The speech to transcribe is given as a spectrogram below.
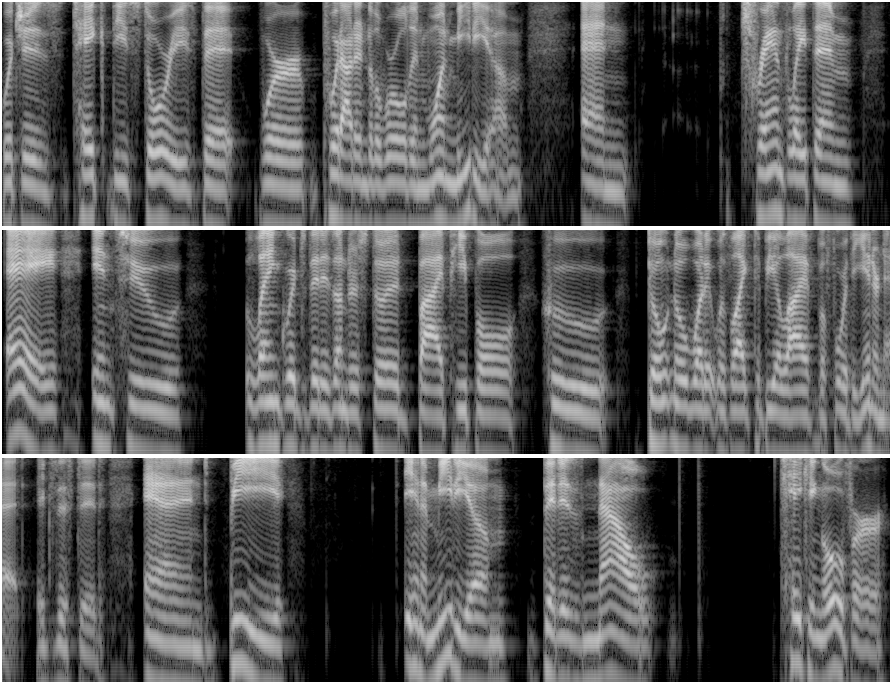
which is take these stories that were put out into the world in one medium and translate them a into language that is understood by people who don't know what it was like to be alive before the internet existed and b in a medium that is now taking over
